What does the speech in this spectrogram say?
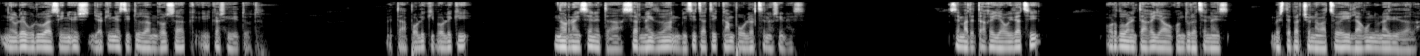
Neure burua zeinoiz jakinez ditudan gauzak ikasi ditut. Eta poliki-poliki nor naizen eta zer nahi dudan bizitzatik kanpo ulertzen hasi naiz. Zenbat eta gehiago idatzi, orduan eta gehiago konturatzen naiz beste pertsona batzuei lagundu nahi didala.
